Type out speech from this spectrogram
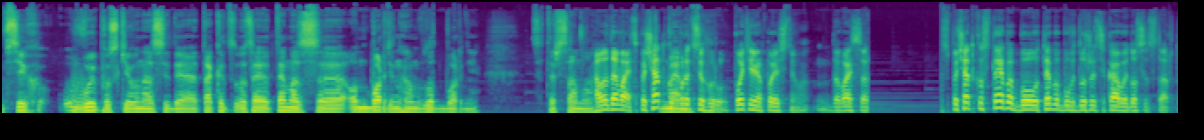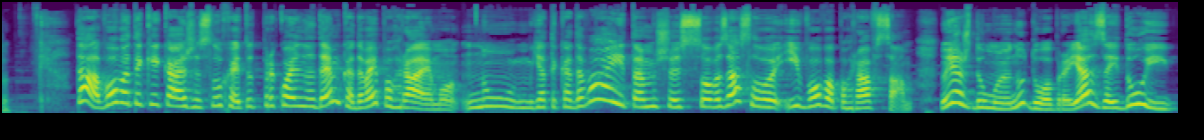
всіх випусків у нас іде. Так це тема з е, онбордінгом в Bloodborne. Це те ж саме. Але давай спочатку мем. про цю гру, потім я поясню. Давай, Саш. Спочатку з тебе, бо у тебе був дуже цікавий досвід старту. Так, Вова такий каже: слухай, тут прикольна демка, давай пограємо. Ну, я така, давай, там щось слово за слово, і Вова пограв сам. Ну, я ж думаю, ну добре, я зайду і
